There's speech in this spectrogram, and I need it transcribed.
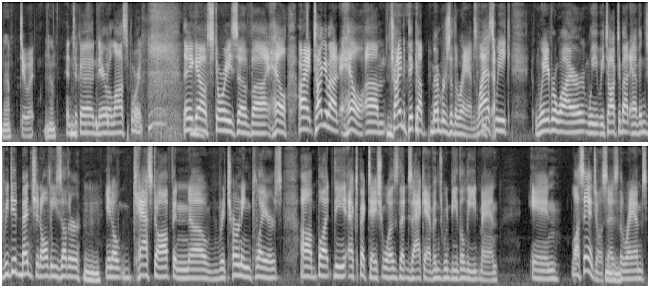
Yeah. do it Yeah. and took a narrow loss for it. There you go. Stories of uh, hell. All right, talking about hell. Um, trying to pick up members of the Rams. Last Yeah. week, waiver wire. We we talked about Evans. We did mention all these other, you know, cast off and uh, returning players. Uh, but the expectation was that Zach Evans would be the lead man in Los Angeles as Mhm. the Rams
